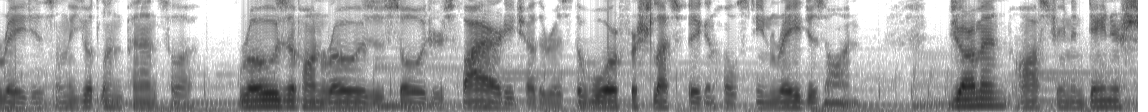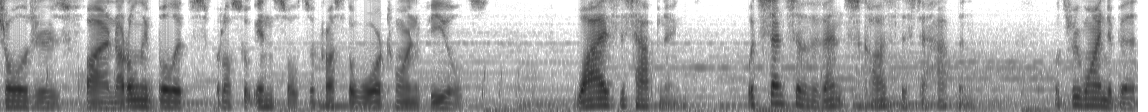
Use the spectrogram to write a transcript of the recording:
rages on the Jutland Peninsula. Rows upon rows of soldiers fire at each other as the war for Schleswig and Holstein rages on. German, Austrian, and Danish soldiers fire not only bullets but also insults across the war torn fields. Why is this happening? What sense of events caused this to happen? Let's rewind a bit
